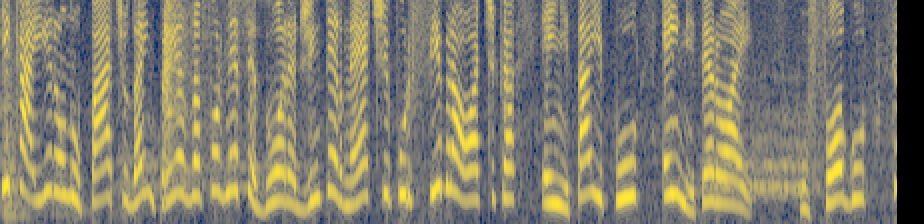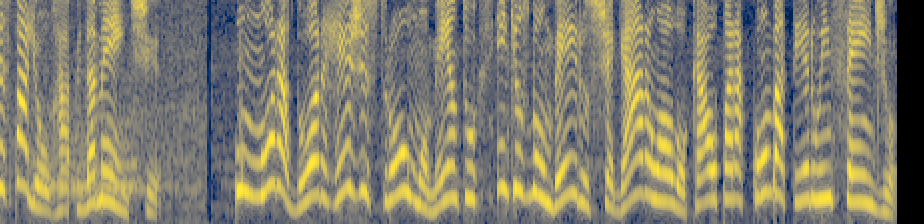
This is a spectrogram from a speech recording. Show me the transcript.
e caíram no pátio da empresa fornecedora de internet por fibra ótica em Itaipu, em Niterói. O fogo se espalhou rapidamente. Um morador registrou o momento em que os bombeiros chegaram ao local para combater o incêndio.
